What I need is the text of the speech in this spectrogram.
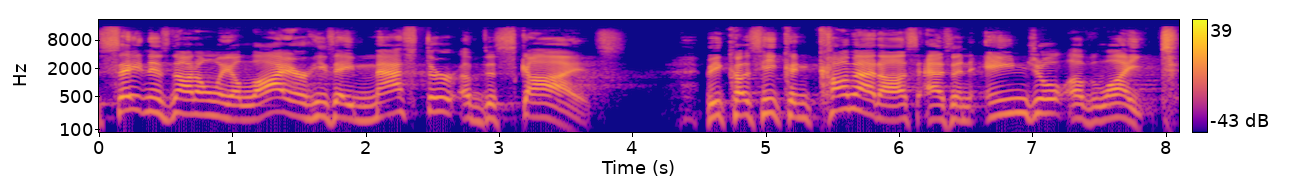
Satan is not only a liar, he's a master of disguise because he can come at us as an angel of light.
